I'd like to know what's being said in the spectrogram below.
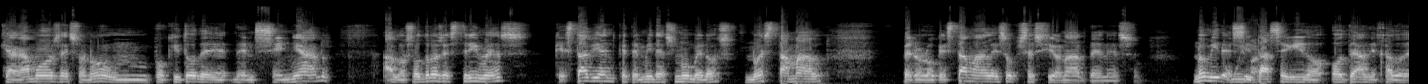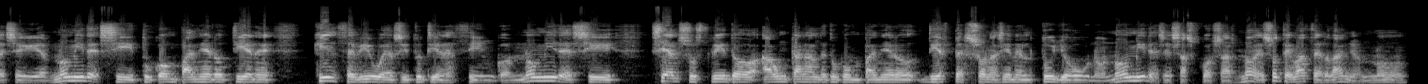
que hagamos eso, ¿no? Un poquito de, de enseñar a los otros streamers que está bien que te mires números, no está mal, pero lo que está mal es obsesionarte en eso. No mires si mal. te ha seguido o te ha dejado de seguir. No mires si tu compañero tiene 15 viewers y tú tienes 5. No mires si se han suscrito a un canal de tu compañero 10 personas y en el tuyo uno. No mires esas cosas. No, eso te va a hacer daño. No,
